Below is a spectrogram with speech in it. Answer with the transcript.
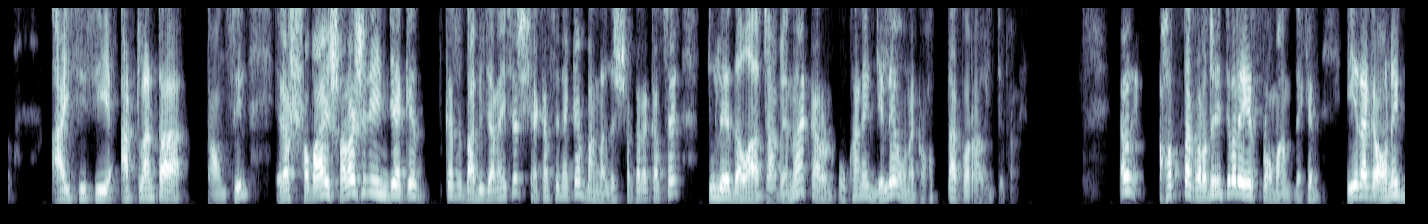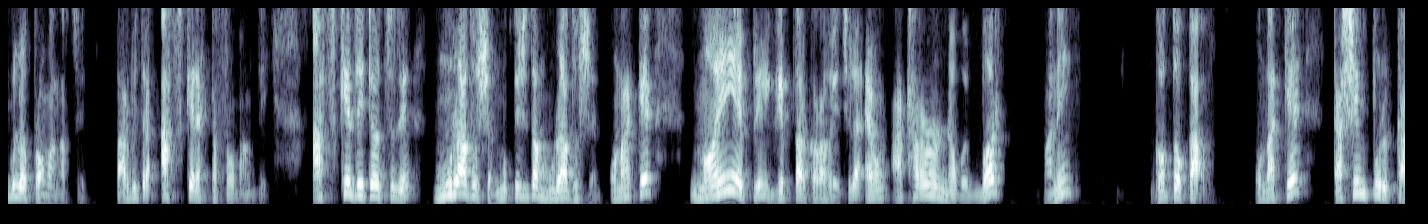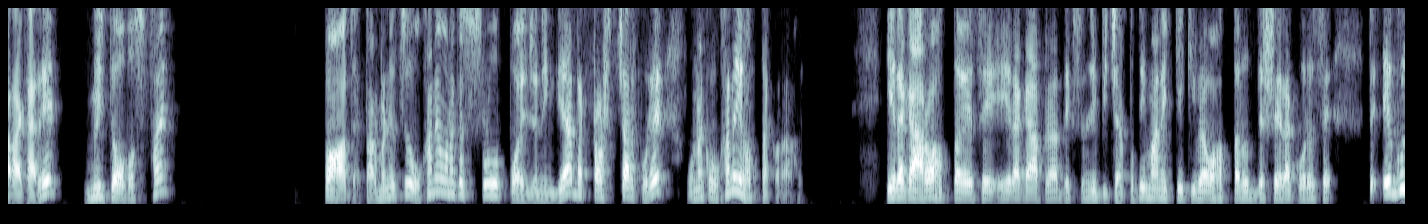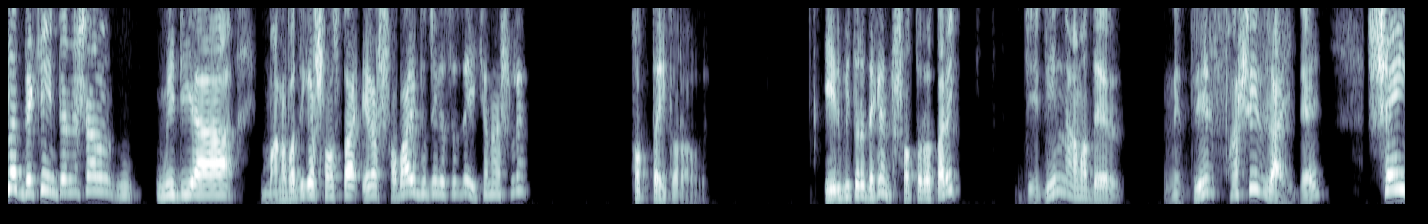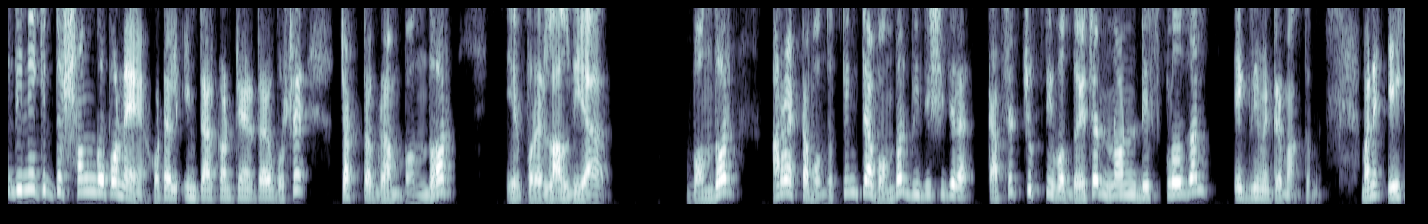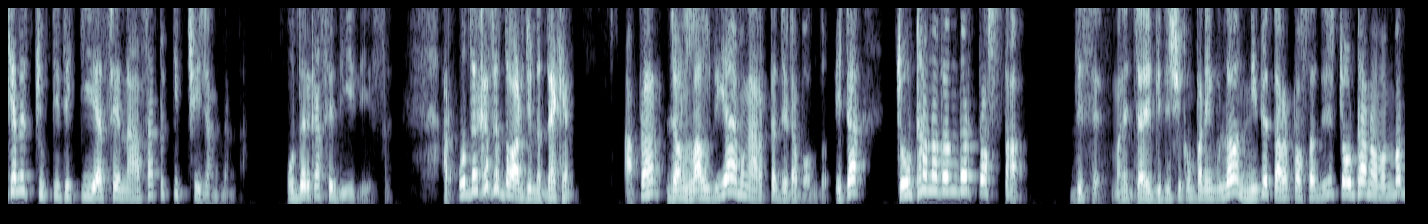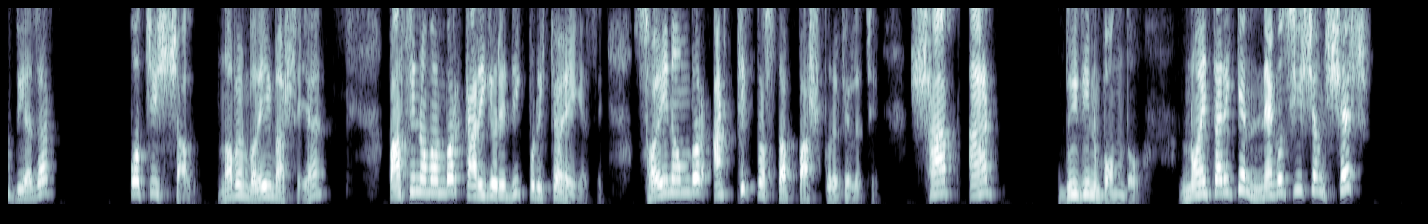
ICC Atlantic Council, এরা সবাই সরাসরি ইন্ডিয়াকে কাছে দাবি জানাইছে, শেখ হাসিনাকে বাংলাদেশ সরকারের কাছে তুলে দেওয়া যাবে না, কারণ ওখানে গেলে ওনাকে হত্যা করা হইতে পারে। এবং হত্যা করা হইতে পারে, এর প্রমাণ দেখেন, এর আগে অনেকগুলো প্রমাণ আছে। তার ভিতরে আজকের একটা প্রমাণ দিই। আজকে যেটা হচ্ছে যে, মুরাদ হোসেন, মুক্তিযোদ্ধা মুরাদ হোসেন, ওনাকে নয় এপ্রিল গ্রেপ্তার করা হয়েছিল এবং আঠারো নভেম্বর মানে গতকাল ওনাকে কাশিমপুর কারাগারে মৃত অবস্থায় পাওয়া যায়। তার মানে হচ্ছে ওখানে ওনাকে স্লো পয়জনিং দেওয়া বা টর্চার করে ওনাকে ওখানেই হত্যা করা হয়। এর আগে আরও হত্যা হয়েছে, এর আগে আপনারা দেখছেন যে বিচারপতি মানিককে কীভাবে হত্যার উদ্দেশ্যে এরা করেছে। তো এগুলো দেখে ইন্টারন্যাশনাল মিডিয়া মানবাধিকার সংস্থা, এরা সবাই বুঝে গেছে যে এখানে আসলে হত্যাই করা হবে। এর ভিতরে দেখেন, সতেরো তারিখ যেদিন আমাদের নেত্রীর ফাঁসির রায় দেয়, সেই দিনে কিন্তু সংগোপনে হোটেল ইন্টারকন্টিনেন্টারে বসে চট্টগ্রাম বন্দর, এরপরে লালদিয়া বন্দর আরও একটা বন্দর তিনটা বন্দর বিদেশিদের কাছে চুক্তিবদ্ধ হয়েছে নন ডিসক্লোজাল এগ্রিমেন্টের মাধ্যমে। মানে এইখানে চুক্তিতে কি আছে, না আছে, আপনি কিচ্ছুই জানবেন না। ওদের কাছে দিয়ে দিয়েছে। আর ওদের কাছে দেওয়ার জন্য দেখেন, আপনার যেমন লালদিয়া এবং আরেকটা যেটা বন্ধ, এটা চৌঠা নভেম্বর প্রস্তাব দিছে। মানে যাই বিদেশি কোম্পানিগুলো নিবে, তারা প্রস্তাব দিছে চৌঠা নভেম্বর দুই সাল, নভেম্বর এই মাসে হ্যাঁ? পাঁচই নভেম্বর কারিগরি দিক পরীক্ষা হয়ে গেছে। ছয় নম্বর আর্থিক প্রস্তাব পাশ করে ফেলেছে। সাত আট দুই দিন বন্ধ। নয় তারিখে নেগোসিয়েশন শেষ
